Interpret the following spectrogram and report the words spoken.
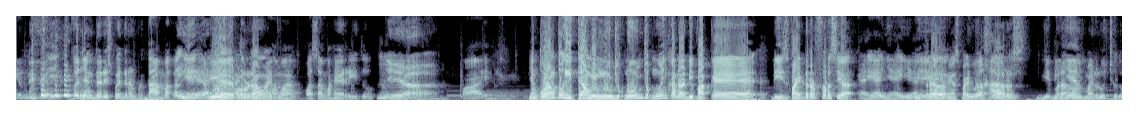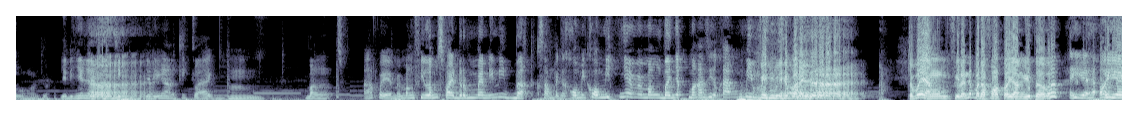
Itu kan yang dari Spider-Man pertama kan Iya. ya. Iya, Yang pas pertama itu. Sama pas sama Harry itu. Iya. Payah gitu. Yang kurang tuh itu yang meme nunjuk-nunjuk mungkin karena dipakai di Spider-Verse ya. kayaknya iya. Di Iya. trailernya Spider-Verse. kali. Padahal Jadinya lumayan lucu tuh gue. jadinya nggak ngangkik, jadi ngangkik lagi. Hmm. Bang apa ya memang film Spider-Man ini bak sampai ke komik-komiknya memang banyak menghasilkan meme. Meme-nya banyak. Coba yang villainnya pada foto yang itu apa? Iya, oh iya.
